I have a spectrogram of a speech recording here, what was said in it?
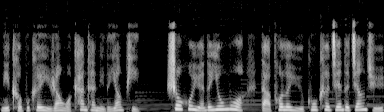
你可不可以让我看看你的样品？”售货员的幽默打破了与顾客间的僵局。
